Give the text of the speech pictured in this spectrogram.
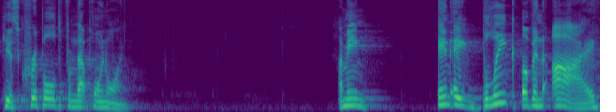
He is crippled from that point on. I mean, in a blink of an eye,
